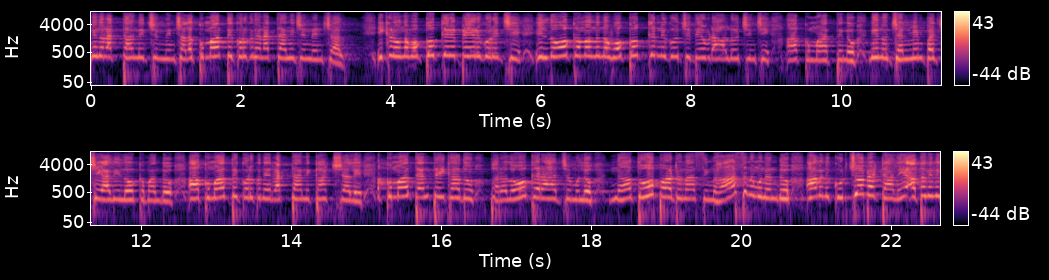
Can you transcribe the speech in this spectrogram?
నేను రక్తాన్ని చిందించాలి. ఆ కుమార్తె కొరకు నేను రక్తాన్ని చిందించాలి. ఇక్కడ ఉన్న ఒక్కొక్కరి పేరు గురించి ఈ లోకమందున్న ఒక్కొక్కరిని గురించి దేవుడు ఆలోచించి ఆ కుమార్తెను నేను జన్మింప చేయాలి ఈ లోకమందు. ఆ కుమార్తె కొరకు నేను రక్తాన్ని కాచాలి. ఆ కుమార్తె అంతేకాదు పరలోక రాజ్యములో నాతో పాటు నా సింహాసనమునందు ఆమెను కూర్చోబెట్టాలి అతనిని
